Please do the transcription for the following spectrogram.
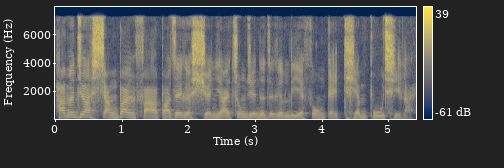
他们就要想办法把这个悬崖中间的这个裂缝给填补起来。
